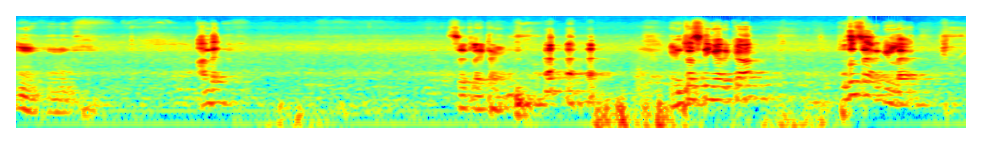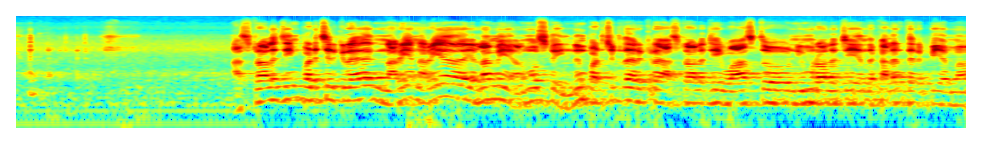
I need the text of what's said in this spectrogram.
ம், ம். அந்த செட்டில் ஆயிட்டாங்க. இன்ட்ரெஸ்டிங்காக இருக்கா? புதுசாக இருக்குல்ல. அஸ்ட்ராலஜியும் படிச்சிருக்கிற நிறைய நிறைய எல்லாமே ஆல்மோஸ்ட் இன்னும் படிச்சுட்டு தான் இருக்கிற அஸ்ட்ராலஜி வாஸ்து நியூமராலஜி அந்த கலர் தெரப்பி அம்மா.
